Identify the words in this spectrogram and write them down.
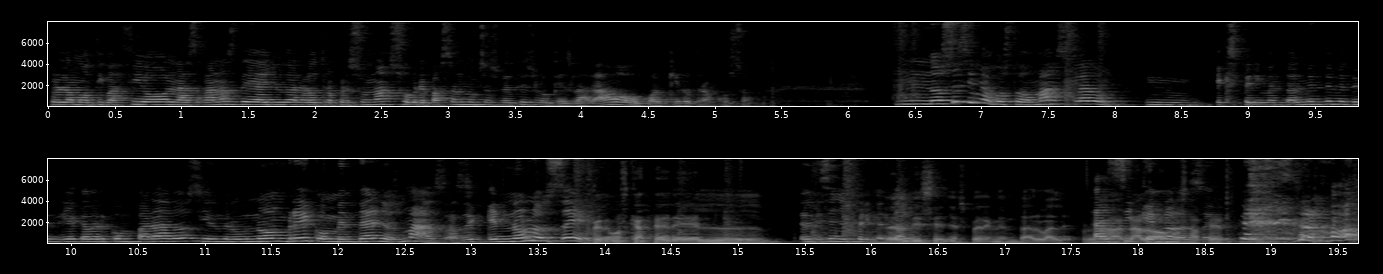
pero la motivación, las ganas de ayudar a la otra persona sobrepasan muchas veces lo que es la edad o cualquier otra cosa. No sé si me ha costado más, claro, mm, experimentalmente me tendría que haber comparado siendo un hombre con 20 años más, así que no lo sé. Tenemos que hacer el, El diseño experimental. el diseño experimental, ¿vale? No, Así no que lo no vamos lo a sé. hacer.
